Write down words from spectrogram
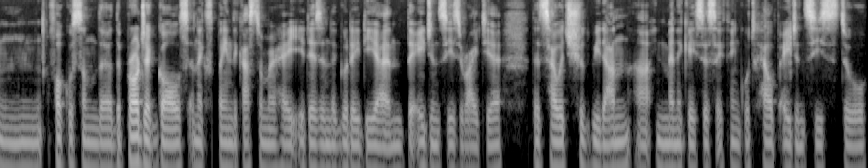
um, focus on the the project goals and explain the customer, hey, it isn't a good idea, and the agency is right. here that's how it should be done. Uh, in many cases, I think would help agencies to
